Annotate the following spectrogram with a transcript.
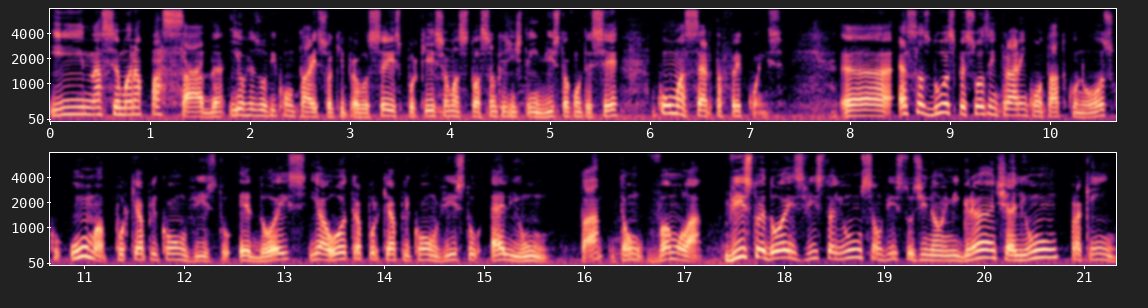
e na semana passada, e eu resolvi contar isso aqui para vocês porque isso é uma situação que a gente tem visto acontecer com uma certa frequência. Uh, essas duas pessoas entraram em contato conosco, uma porque aplicou um visto E2 e a outra porque aplicou um visto L1, tá? Então vamos lá. Visto E2, visto L1 são vistos de não imigrante. L1 para quem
